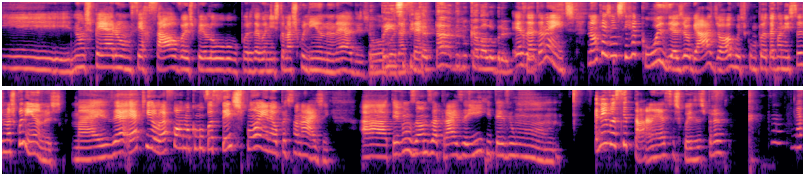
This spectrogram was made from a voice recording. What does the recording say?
que não esperam ser salvas pelo protagonista masculino, né, do jogo. O príncipe cantado no cavalo branco. Exatamente. Não que a gente se recuse a jogar jogos com protagonistas masculinos, mas é, é aquilo, é a forma como você expõe, né, o personagem. Ah, teve uns anos atrás aí que teve um... Eu nem vou citar, né, essas coisas para né,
